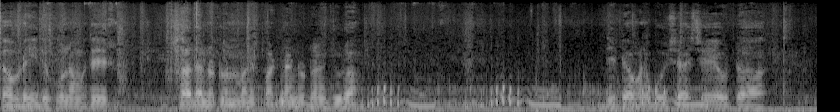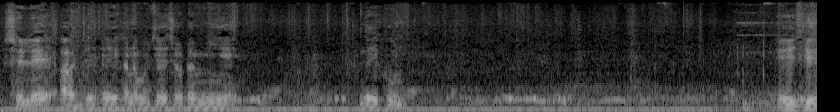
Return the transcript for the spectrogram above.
তারপরে এই দেখুন আমাদের সাদা নটন মানে পাটনা নটনের জোড়া। যেটা ওখানে বসে আছে ওটা ছেলে, আর যেটা এখানে বসে আছে ওটা মেয়ে। দেখুন। এই যে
